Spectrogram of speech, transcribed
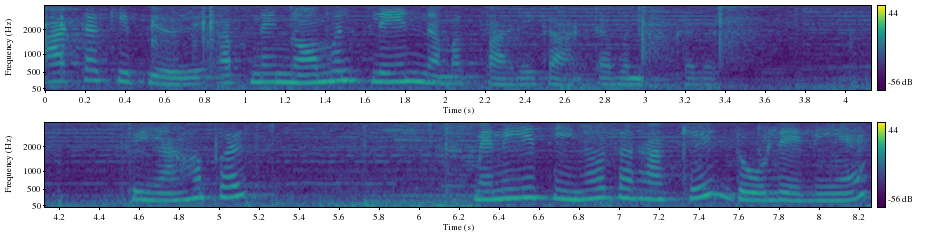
आटा के प्यूरे। अपने नॉर्मल प्लेन नमक पारे का आटा बनाकर रखा। सो यहाँ पर मैंने ये तीनों तरह के डो ले लिए हैं।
